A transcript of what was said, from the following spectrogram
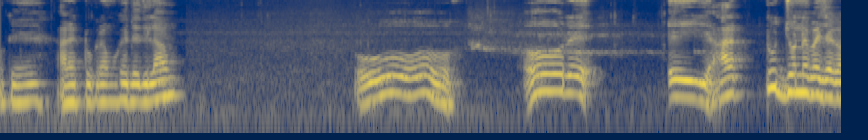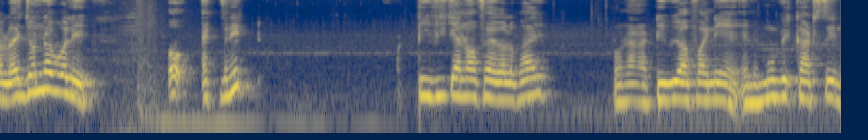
ওকে আরেক টুকরা মুখে দিয়ে দিলাম। ও ও রে এই আর একটুর জন্য বেজে গেল, এর জন্য বলি ও, এক মিনিট। টিভি কেন অফ হয়ে গেল ভাই? ও না না টিভি অফ হয়নি, এমনি মুভির কাট সিন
